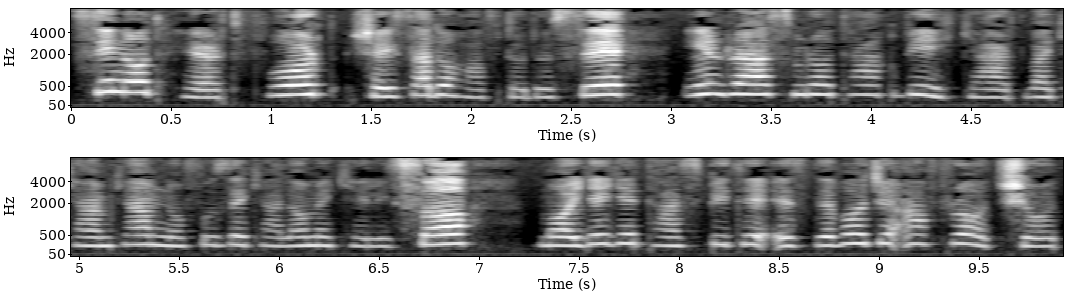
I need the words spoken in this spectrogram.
سینود هرتفورد 673 این رسم را تقبیح کرد و کم کم نفوذ کلام کلیسا مایه تثبیت ازدواج افراد شد.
